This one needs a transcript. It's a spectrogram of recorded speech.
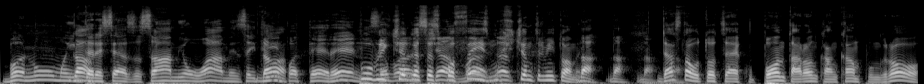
Bă, nu mă Da. interesează să am eu oameni, să-i Da. trimit pe teren. Public să ce văd găsesc pe bă, Facebook da, și ce-mi trimit oameni. Da, da, da. De asta au toți aia cu pont, aroncancam.ro,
